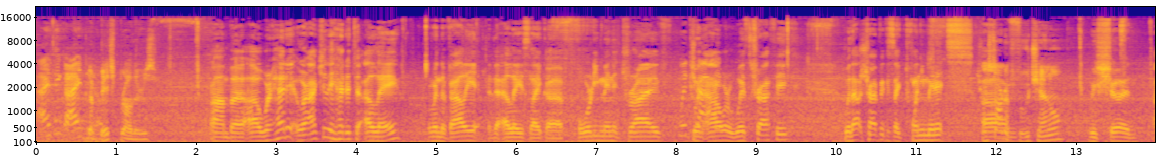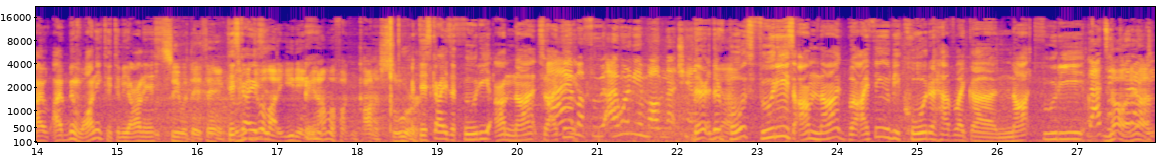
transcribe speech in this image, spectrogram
I think I do. The bitch brothers. Um, but uh, we're headed. We're actually headed to LA. We're in the valley. The LA is like a 40 minute drive With to an hour with traffic. Without traffic, it's like 20 minutes. Should we start a Um, food channel? We should. I, I've been wanting to, to be Let's honest. see what they think. This 'Cause we guy's- do a lot of eating, and I'm a fucking connoisseur. This guy is a foodie. I'm not. So I, I, think am a food. I want to be involved in that channel. they're they're Yeah. both foodies. I'm not, but I think it'd be cool to have like a not foodie That's a No, good yeah, idea.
